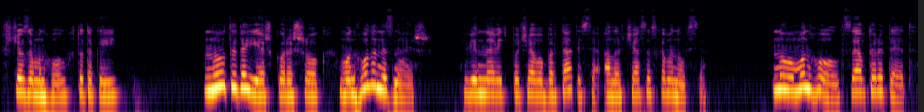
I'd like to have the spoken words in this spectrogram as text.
Що за монгол? Хто такий? Ну, ти даєш корешок. Монгола не знаєш. Він навіть почав обертатися, але вчасно схаменувся. Ну, монгол, це авторитет,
